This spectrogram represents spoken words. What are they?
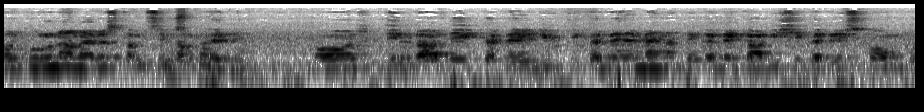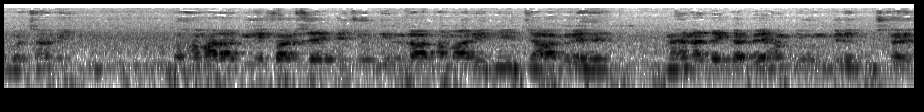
और कोरोना वायरस कम से कम फैले। और दिन रात एक कर रहे ड्यूटी कर रहे हैं मेहनतें कर रहे काविशें कर रहे इस कौम को बचाने की। तो हमारा भी ये फ़र्ज़ है कि जो दिन रात हमारे लिए जाग रहे हैं मेहनतें कर रहे हम भी उनके लिए कुछ करें।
